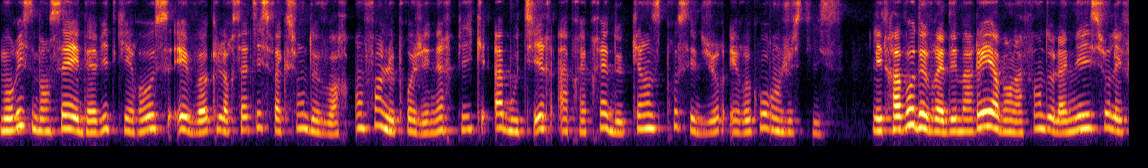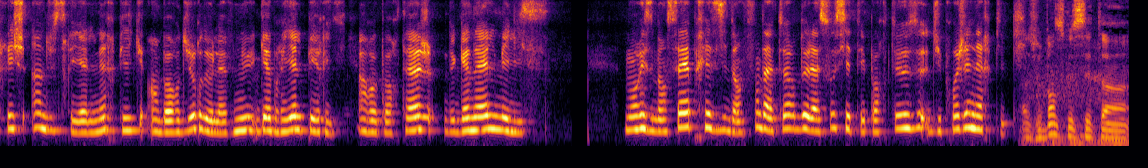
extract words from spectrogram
Maurice Banset et David Kéros évoquent leur satisfaction de voir enfin le projet NERPIC aboutir après près de 15 procédures et recours en justice. Les travaux devraient démarrer avant la fin de l'année sur les friches industrielles NERPIC en bordure de l'avenue Gabriel Péry. Un reportage de Ganaël Mélis. Maurice Banset, président fondateur de la société porteuse du projet NERPIC. Ah, je pense que c'est un,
